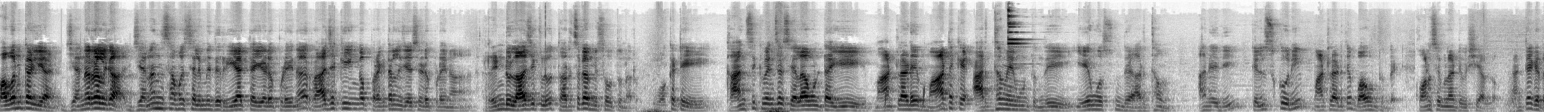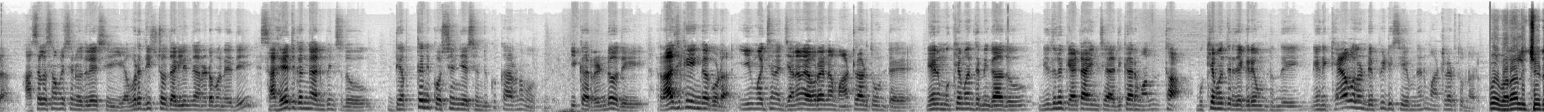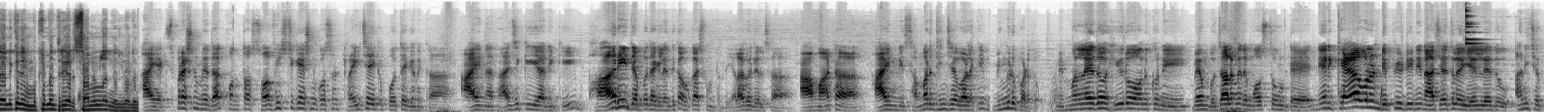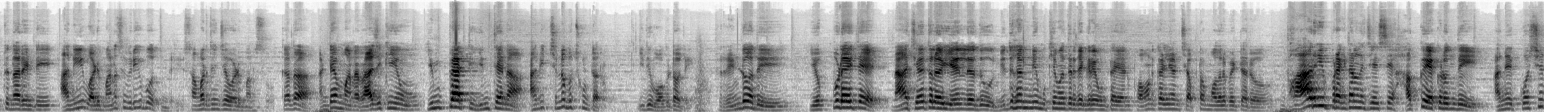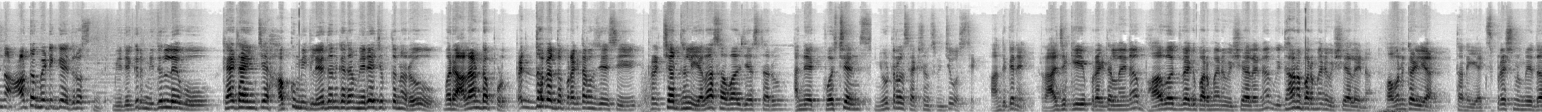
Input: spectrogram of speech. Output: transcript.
పవన్ కళ్యాణ్ జనరల్గా జనం సమస్యల మీద రియాక్ట్ అయ్యేటప్పుడైనా రాజకీయంగా ప్రకటనలు చేసేటప్పుడైనా రెండు లాజిక్లు తరచుగా మిస్ అవుతున్నారు. ఒకటి కాన్సిక్వెన్సెస్ ఎలా ఉంటాయి? మాట్లాడే మాటకి అర్థం ఏముంటుంది? ఏమొస్తుంది అర్థం అనేది తెలుసుకొని మాట్లాడితే బాగుంటుంది. కోనసీమ లాంటి విషయాల్లో. అంతే కదా? అసలు సమస్యను వదిలేసి ఎవరి దిష్టో తగిలింది అనడం అనేది సహేతుకంగా అనిపించదు. డెప్త్ అని క్వశ్చన్ చేసేందుకు కారణం అవుతుంది ఇక రెండోది రాజకీయంగా కూడా ఈ మధ్యన జనం ఎవరైనా మాట్లాడుతూ ఉంటే నేను ముఖ్యమంత్రిని కాదు నిధులు కేటాయించే అధికారం అంతా ముఖ్యమంత్రి దగ్గరే ఉంటుంది. నేను కేవలం డిప్యూటీ సీఎం అని మాట్లాడుతున్నారు. వరాలు ఇచ్చేయడానికి నేను ముఖ్యమంత్రి గారి స్థానంలో లేను ఆ ఎక్స్ప్రెషన్ మీద కొంత సోఫిస్టికేషన్ కోసం ట్రై చేయకపోతే గనక ఆయన రాజకీయానికి భారీ దెబ్బ తగిలేందుకు అవకాశం ఉంటుంది. ఎలాగో తెలుసా? ఆ మాట ఆయన్ని సమర్థించే వాళ్ళకి మింగుడు పడదు. మిమ్మల్ని ఏదో హీరో అనుకుని మేము భుజాల మీద మోస్తూ ఉంటే నేను కేవలం డిప్యూటీని నా చేతిలో ఏం లేదు అని చెప్తున్నారేంటి? అని వాడి మనసు విరిగిపోతుంది. సమర్థించేవాడి మనసు. కదా? అంటే మన రాజకీయం ఇంపాక్ట్ ఇంతేనా అని చిన్నబుచ్చుకుంటారు. ఇది ఒకటోది. రెండోది ఎప్పుడైతే నా చేతిలో ఏం లేదు నిధులన్నీ ముఖ్యమంత్రి దగ్గరే ఉంటాయని పవన్ కళ్యాణ్ చెప్పడం మొదలుపెట్టారో భారీ ప్రకటనలు చేసే హక్కు ఎక్కడుంది అనే క్వశ్చన్ ఆటోమేటిక్గా ఎదురొస్తుంది. మీ దగ్గర నిధులు లేవు కేటాయించే హక్కు మీకు లేదని కదా మీరే చెప్తున్నారు. మరి అలాంటప్పుడు పెద్ద పెద్ద ప్రకటనలు చేసి ప్రత్యర్థుల్ని ఎలా సవాల్ చేస్తారు అనే క్వశ్చన్స్ న్యూట్రల్ సెక్షన్స్ నుంచి వస్తాయి. అందుకనే రాజకీయ ప్రకటనలైనా భావోద్వేగపరమైన విషయాలైనా విధానపరమైన విషయాలైనా పవన్ కళ్యాణ్ తన ఎక్స్ప్రెషన్ మీద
